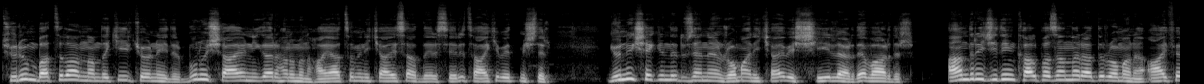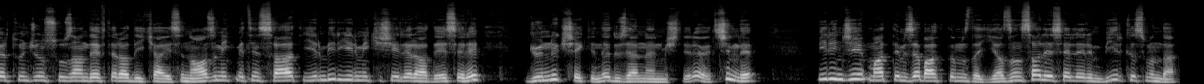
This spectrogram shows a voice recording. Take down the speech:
türün batılı anlamdaki ilk örneğidir. Bunu şair Nigar Hanım'ın Hayatımın Hikayesi adlı eseri takip etmiştir. Günlük şeklinde düzenlenen roman, hikaye ve şiirler de vardır. Andre Cid'in Kalpazanlar adlı romanı, Ayfer Tunç'un Suzan Defter adlı hikayesi, Nazım Hikmet'in Saat 21-22 şiirleri adlı eseri günlük şeklinde düzenlenmiştir. Evet şimdi birinci maddemize baktığımızda yazınsal eserlerin bir kısmında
